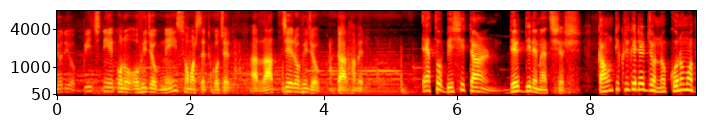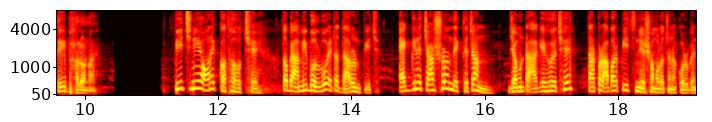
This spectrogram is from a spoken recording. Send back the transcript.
যদিও পিচ নিয়ে কোনো অভিযোগ নেই সমারসেট কোচের আর রাজ্যের অভিযোগ ডারহামের। এত বেশি টার্ন দেড় দিনে ম্যাচ শেষ। কাউন্টি ক্রিকেটের জন্য কোনো মতেই ভালো না। পিচ নিয়ে অনেক কথা হচ্ছে তবে আমি বলব এটা দারুণ পিচ। একদিনে চারশো রান দেখতে চান যেমনটা আগে হয়েছে তারপর আবার পিচ নিয়ে সমালোচনা করবেন।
